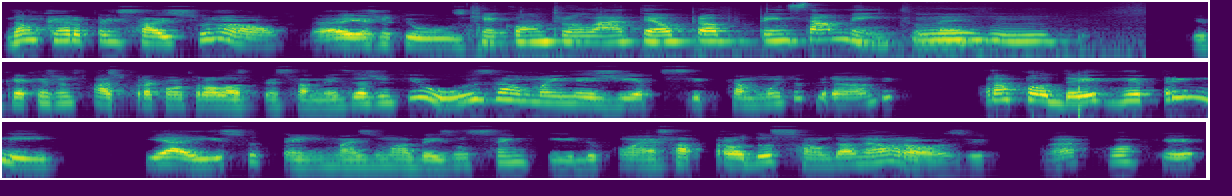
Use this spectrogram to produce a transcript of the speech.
Não quero pensar isso não. Aí a gente usa. Quer controlar até o próprio pensamento, né? Uhum. E o que, é que a gente faz para controlar os pensamentos? A gente usa uma energia psíquica muito grande para poder reprimir e aí isso tem, mais uma vez, um sentido com essa produção da neurose. Né? Porque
